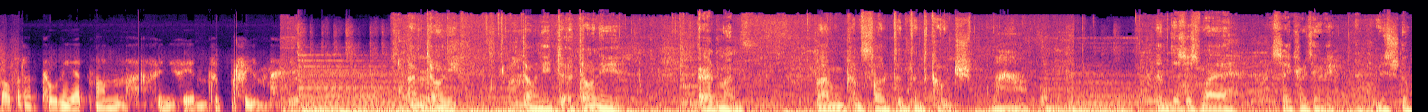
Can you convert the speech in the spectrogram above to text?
Aber Toni Erdmann finde ich sehr ein super Film. I'm Tony. Tony, Tony Erdmann. I'm consultant and coach. Wow. And this is my secretary, Miss Stuck.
